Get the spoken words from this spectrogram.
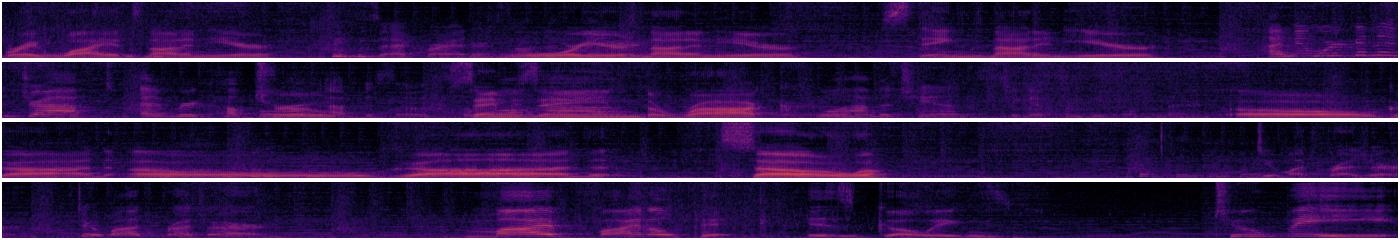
Bray Wyatt's not in here. Zack Ryder's not in Warrior's there. not in here. Sting's not in here. I mean, we're gonna draft every couple True. of episodes. so Sami we'll Zayn, have- The Rock. We'll have a chance to get some people in there. Oh god. Oh god. So too much pressure. Too much pressure. My final pick is going to be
